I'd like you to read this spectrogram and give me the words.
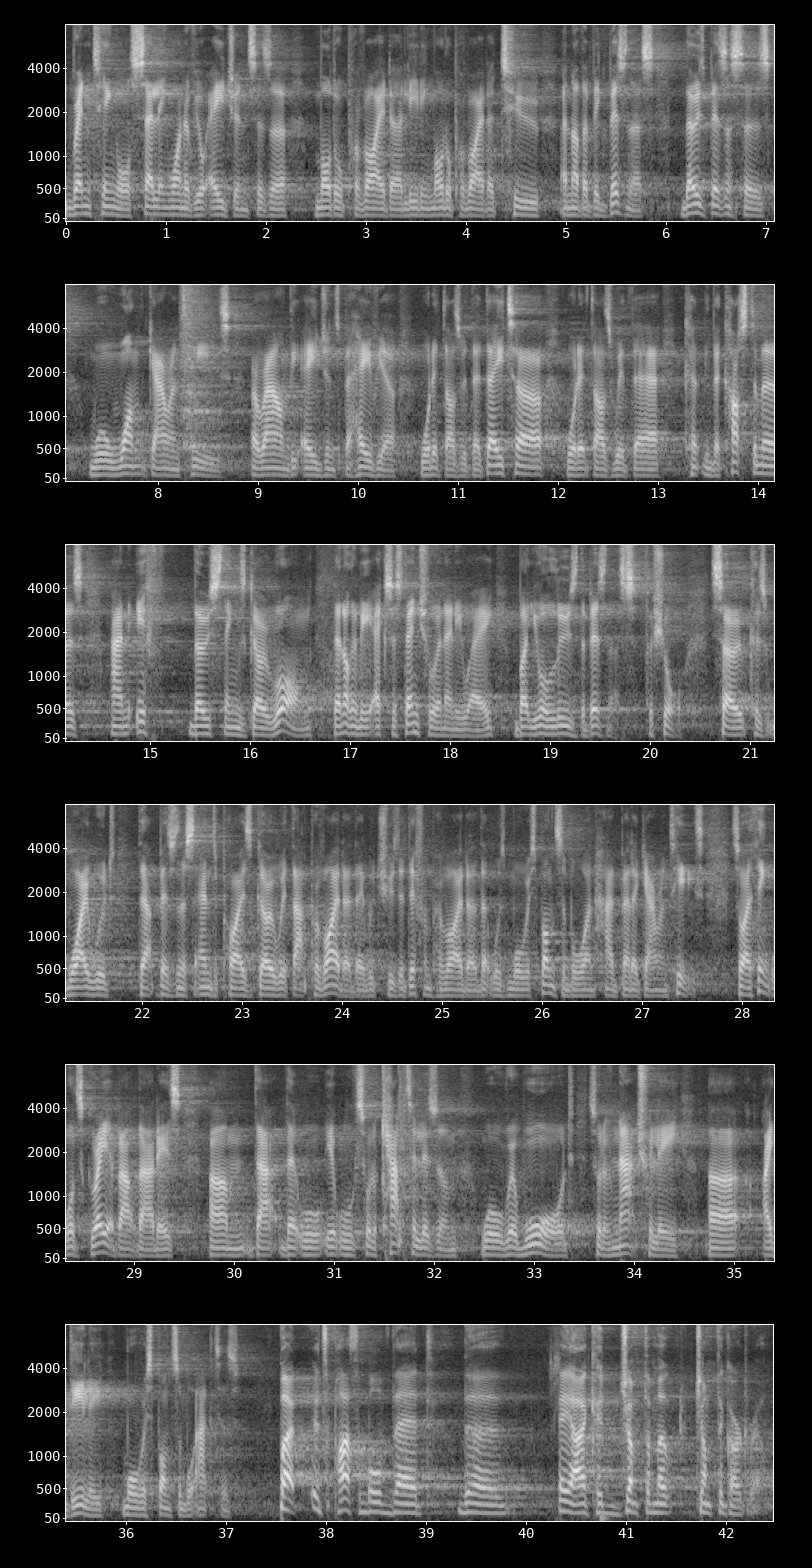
renting or selling one of your agents as a model provider, leading model provider to another big business, those businesses will want guarantees around the agent's behavior, what it does with their data, what it does with their, the customers, and if those things go wrong, they're not going to be existential in any way, but you'll lose the business for sure. So, because why would that business enterprise go with that provider? They would choose a different provider that was more responsible and had better guarantees. So, I think what's great about that is um, that that will it will sort of capitalism will reward sort of naturally, uh, ideally, more responsible actors. But it's possible that the AI could jump the moat, jump the guardrail.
